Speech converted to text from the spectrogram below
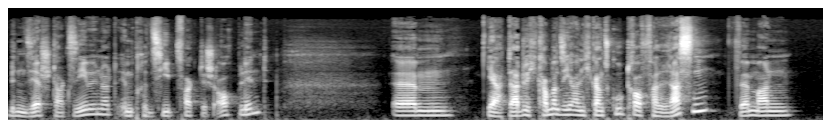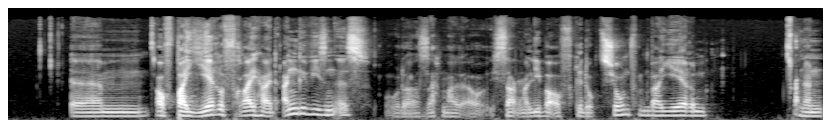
bin sehr stark sehbehindert, im Prinzip faktisch auch blind. Ähm, ja, dadurch kann man sich eigentlich ganz gut darauf verlassen, wenn man ähm, auf Barrierefreiheit angewiesen ist oder sag mal, ich sag mal lieber auf Reduktion von Barrieren. Und dann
